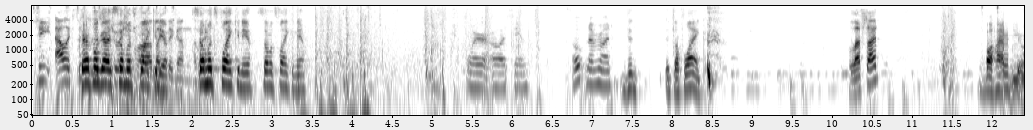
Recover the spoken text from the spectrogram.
See, Alex, this Careful is guys, someone's flanking like you. the gun that I- Someone's flanking you. Someone's flanking you. Where? Oh, I see him. Oh, never mind. Th- It's a flank. Left side? Behind you.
